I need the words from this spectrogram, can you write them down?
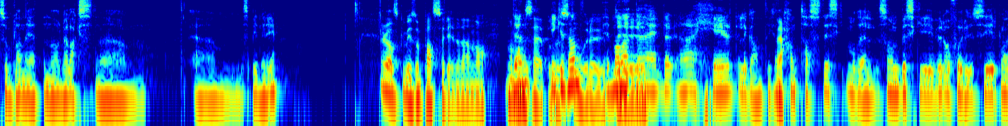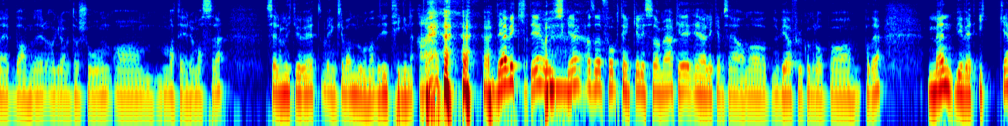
som planeten og galaksene um, spinner i. Det er ganske mye som passer inn i det nå, når Den- man ser på det store ut i den, er den er helt elegant. Ja. Fantastisk modell som beskriver og forutsier planetbaner og gravitasjon og materie og masse. Selv om ikke vi vet egentlig hva noen av de tingene er. Det er viktig å huske. Altså, folk tenker liksom ja, okay, jeg liker MCA-en, og vi har full kontroll på, på det. Men vi vet ikke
